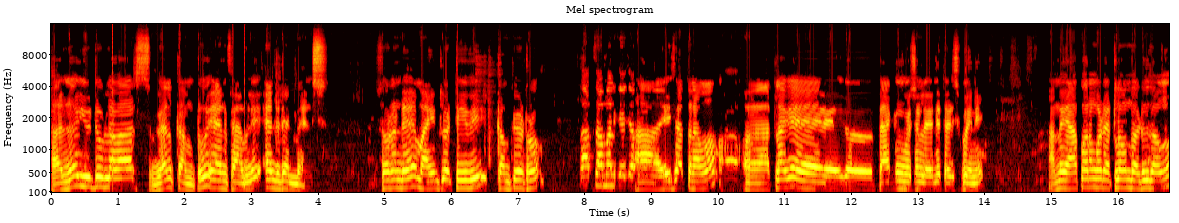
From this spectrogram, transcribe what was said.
Hello YouTube lovers welcome to N family entertainments చూడండి మా ఇంట్లో టీవీ కంప్యూటర్ వేసేస్తున్నాము. అట్లాగే ప్యాకింగ్ మిషన్లు అన్నీ తడిసిపోయినాయి. అన్న వ్యాపారం కూడా ఎట్లా ఉందో అడుగుదాము.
